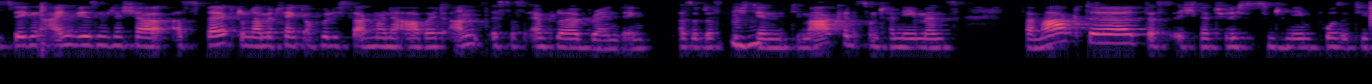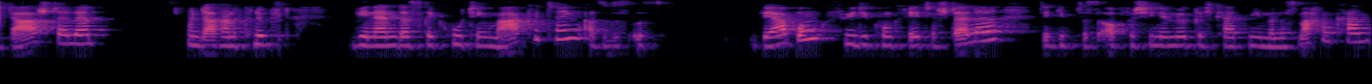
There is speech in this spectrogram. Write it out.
Deswegen ein wesentlicher Aspekt, und damit fängt auch, würde ich sagen, meine Arbeit an, ist das Employer Branding. Also, dass mhm. ich den, die Marke des Unternehmens vermarkte, dass ich natürlich das Unternehmen positiv darstelle und daran knüpft, wir nennen das Recruiting Marketing. Also, das ist Werbung für die konkrete Stelle. Da gibt es auch verschiedene Möglichkeiten, wie man das machen kann.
